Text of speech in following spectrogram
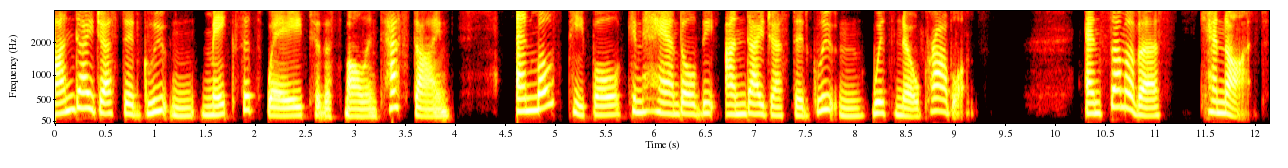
undigested gluten makes its way to the small intestine, and most people can handle the undigested gluten with no problems. And some of us cannot,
